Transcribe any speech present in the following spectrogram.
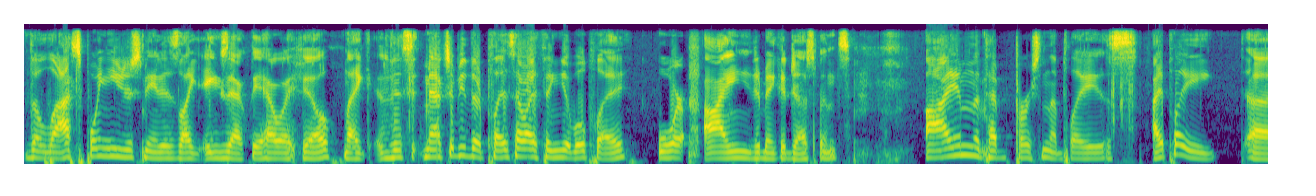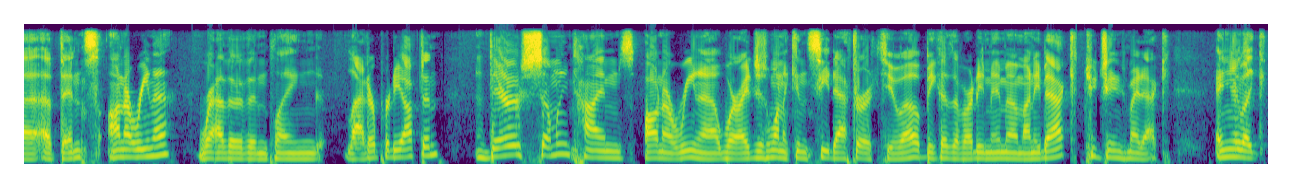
The last point you just made is like exactly how I feel. Like this matchup either plays how I think it will play, or I need to make adjustments. I am the type of person that plays. I play uh, events on Arena rather than playing ladder pretty often. There are so many times on Arena where I just want to concede after a 2 0 because I've already made my money back to change my deck. And you're like,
